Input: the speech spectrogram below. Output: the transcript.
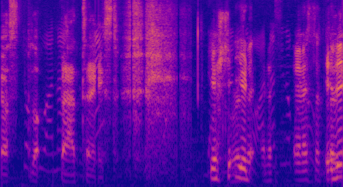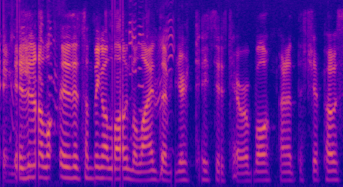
just bad taste. You're, you're, is, it, is, it, is, it, is it something along the lines of your taste is terrible kind of the shit post?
